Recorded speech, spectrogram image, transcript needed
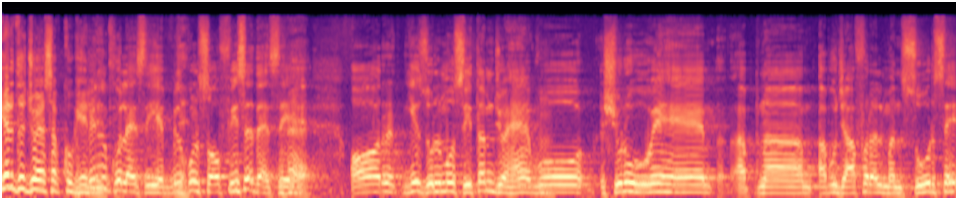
گرد جو ہے سب کو گھیر بالکل ایسے ہی ہے بالکل سو فیصد ایسے ہے۔ اور یہ ظلم و ستم جو ہیں وہ شروع ہوئے ہیں اپنا ابو جعفر المنصور سے۔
